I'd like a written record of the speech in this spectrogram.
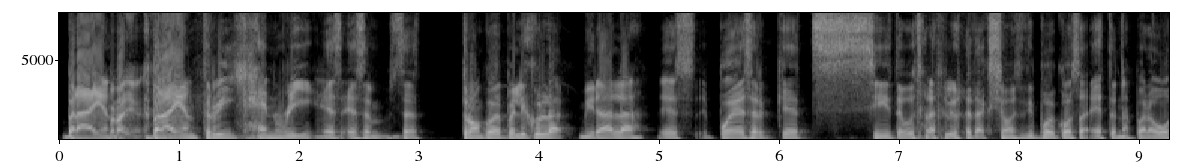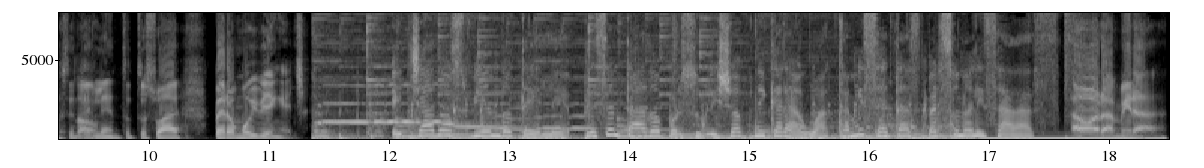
Brian, Brian. Brian 3 Henry. Es, es, es- tronco de película, mírala. Es, puede ser que si te gustan las películas de acción, ese tipo de cosas, esto no es para vos, este No. es lento, esto es suave, pero muy bien hecha. Echados Viendo Tele, presentado por Sublishop Nicaragua, camisetas personalizadas. Ahora, mira,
